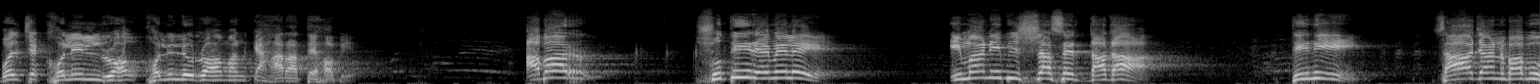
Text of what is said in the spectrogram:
বলছে, খলিল খলিলুর রহমানকে হারাতে হবে। আবার সুতির এমএলএ ইমানি বিশ্বাসের দাদা, তিনি শাহজাহান বাবু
